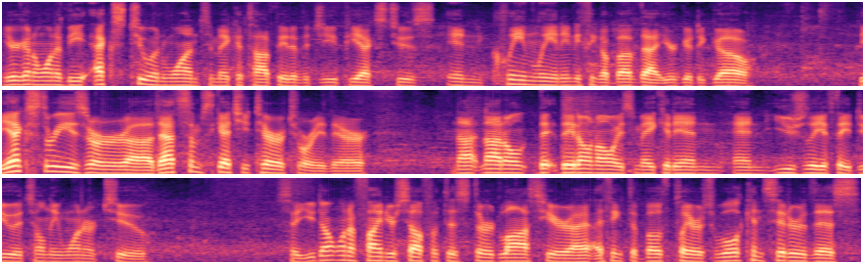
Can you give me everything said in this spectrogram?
you're going to want to be X2 and 1 to make a top 8 of a GP X2s in cleanly, and anything above that, you're good to go. The X3s are, uh, that's some sketchy territory there. Not, not on, they, they don't always make it in, and usually if they do, it's only one or two. So you don't want to find yourself with this third loss here. I, I think that both players will consider this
